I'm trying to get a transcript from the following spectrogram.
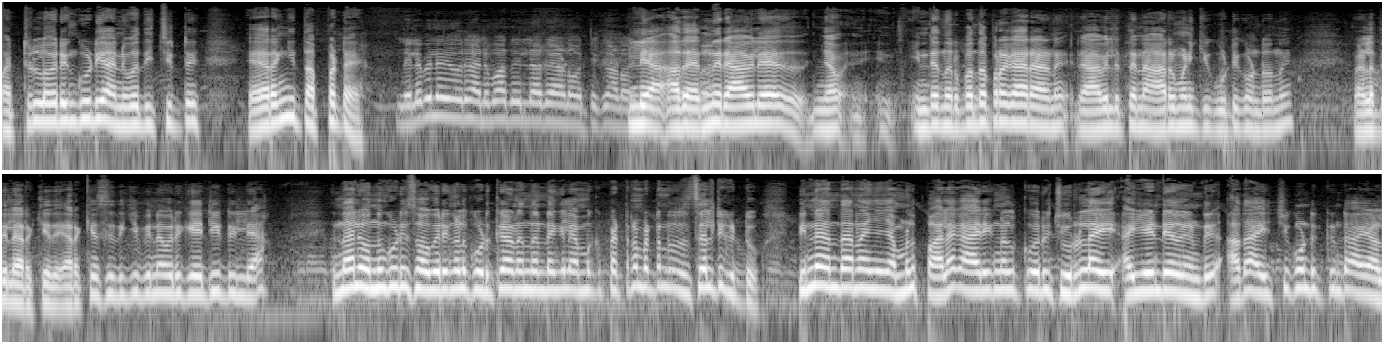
മറ്റുള്ളവരും കൂടി അനുവദിച്ചിട്ട് ഇറങ്ങി തപ്പട്ടെ. നിലവിലെ ഒരു അനുവാദം ഇല്ലാതെയാണോ ഒറ്റയ്ക്കാണോ? ഇല്ല അതെ ഇന്ന് രാവിലെ ഞാൻ എന്റെ നിർബന്ധപ്രകാരമാണ് രാവിലെ തന്നെ ആറു മണിക്ക് കൂട്ടിക്കൊണ്ടുവന്ന് വെള്ളത്തിൽ ഇറക്കിയത്. ഇറക്കിയ സ്ഥിതിക്ക് പിന്നെ അവർ കയറ്റിയിട്ടില്ല എന്നാലും ഒന്നും കൂടി സൗകര്യങ്ങൾ കൊടുക്കുകയാണെന്നുണ്ടെങ്കിൽ നമുക്ക് പെട്ടെന്ന് പെട്ടെന്ന് റിസൾട്ട് കിട്ടും. പിന്നെ എന്താണെന്ന് കഴിഞ്ഞാൽ നമ്മൾ പല കാര്യങ്ങൾക്കും ഒരു ചുരുൾ അയ- അയ്യേണ്ടതുണ്ട്. അത് അയച്ചുകൊണ്ടിരിക്കേണ്ട അയാൾ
